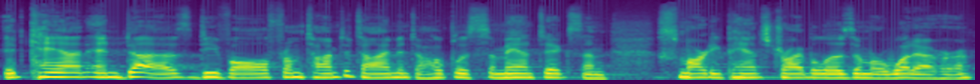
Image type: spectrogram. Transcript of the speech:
it can and does devolve from time to time into hopeless semantics and smarty pants tribalism or whatever.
